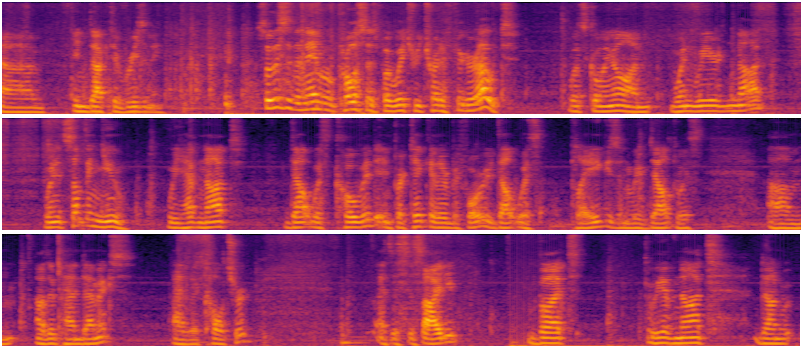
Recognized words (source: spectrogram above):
um, inductive reasoning. So this is the name of a process by which we try to figure out what's going on when we're not, when it's something new. We have not dealt with COVID in particular before. We've dealt with plagues and we've dealt with um, other pandemics as a culture, as a society, but we have not done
